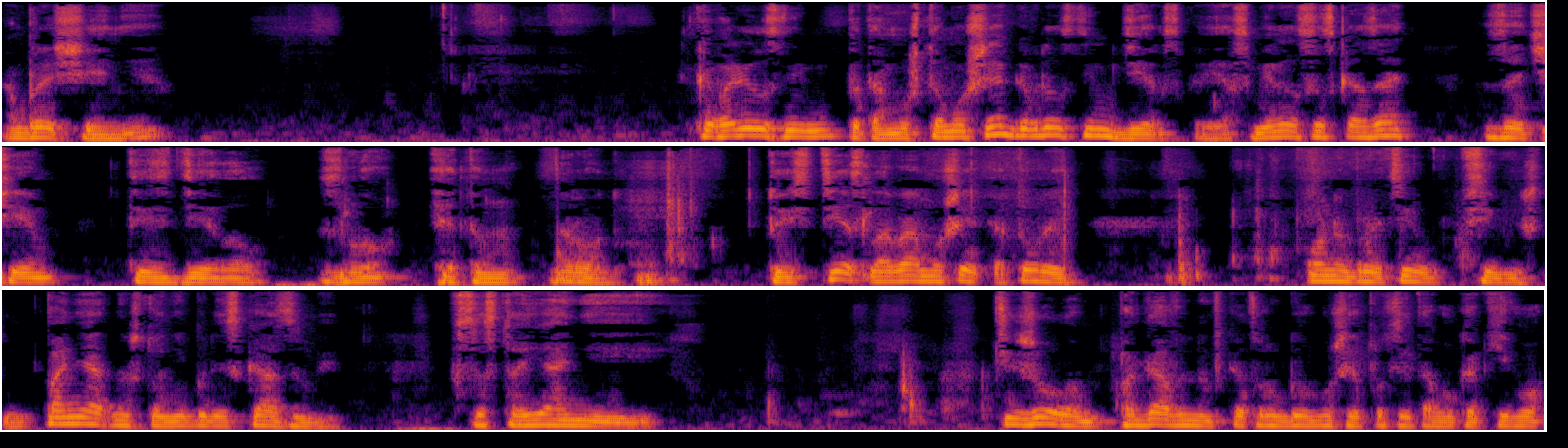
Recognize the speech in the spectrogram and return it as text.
обращение? Говорил с ним, потому что Моше говорил с ним дерзко. Я смелился сказать, зачем ты сделал зло этому народу. То есть те слова Моше, которые он обратил к Всевышнему. Понятно, что они были сказаны в состоянии тяжелом, подавленном, в котором был Муше после того, как его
